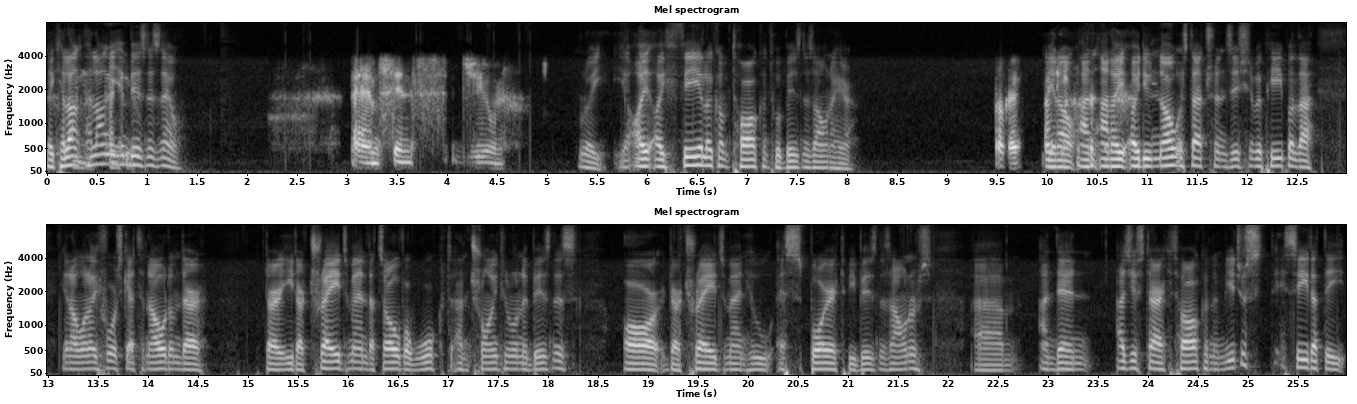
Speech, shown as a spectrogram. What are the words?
Like how long how long are you Mm, in you. business now? um since June Right. Yeah, I, I feel like I'm talking to a business owner here. okay you know, and, and I, I do notice that transition with people that, you know, when I first get to know them, they're they're either tradesmen that's overworked and trying to run a business, or they're tradesmen who aspire to be business owners. Um, and then as you start talking to them, you just see that they,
